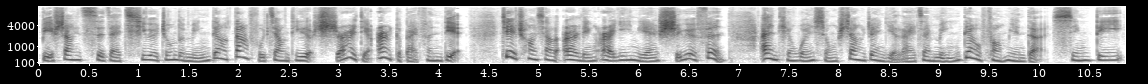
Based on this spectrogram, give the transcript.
比上一次在七月中的民调大幅降低了十二点二个百分点，这也创下了二零二一年十月份岸田文雄上任以来在民调方面的新低。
